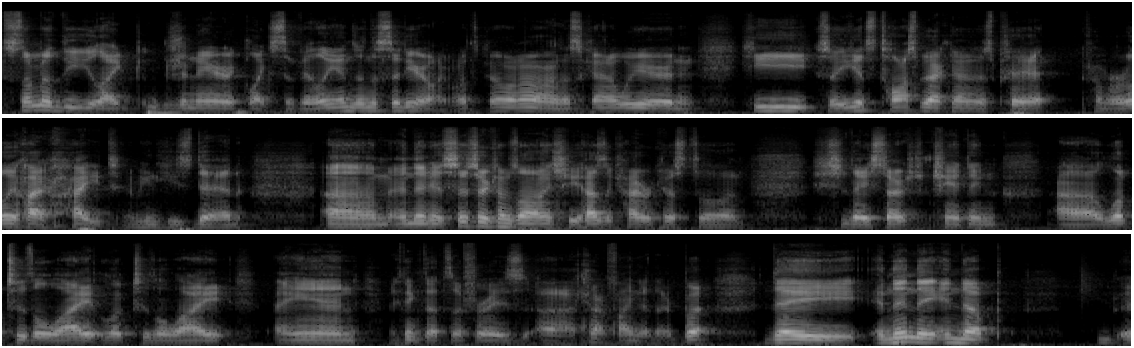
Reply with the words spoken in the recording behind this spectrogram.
some of the like generic like civilians in the city are like, "What's going on? That's kind of weird." And he so he gets tossed back down in this pit from a really high height. I mean, he's dead. Um, and then his sister comes along. She has a kyber crystal, and she, they start chanting, uh, "Look to the light! Look to the light!" And I think that's the phrase. Uh, I can't find it there, but they and then they end up uh,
